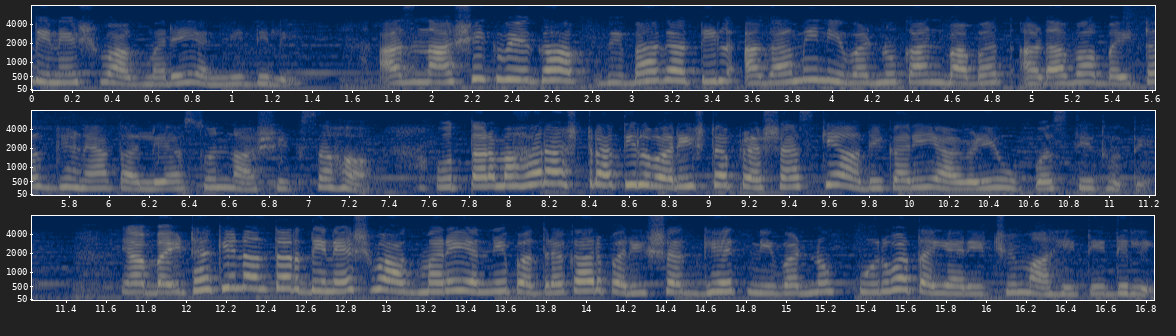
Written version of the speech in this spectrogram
दिनेश वाघमारे यांनी दिली. आज नाशिक वेगा विभागातील आगामी निवडणुकांबाबत आढावा बैठक घेण्यात आली असून नाशिकसह उत्तर महाराष्ट्रातील वरिष्ठ प्रशासकीय अधिकारी यावेळी उपस्थित होते. या बैठकीनंतर दिनेश वाघमारे यांनी पत्रकार परिषद घेत निवडणूक पूर्वतयारीची माहिती दिली.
